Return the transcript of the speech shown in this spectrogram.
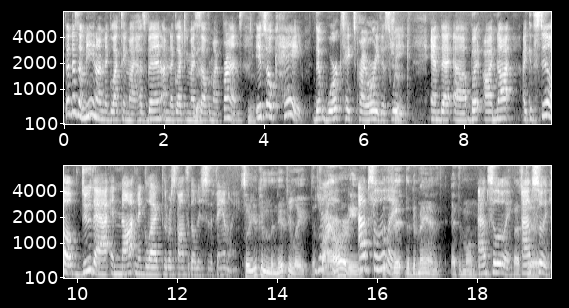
That doesn't mean I'm neglecting my husband. I'm neglecting myself or my friends. It's okay that work takes priority this Sure. week, and that. Uh, but I'm not. I can still do that and not neglect the responsibilities to the family. So you can manipulate the Yeah, priority absolutely. to fit the demand at the moment. Absolutely. That's good. Absolutely.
